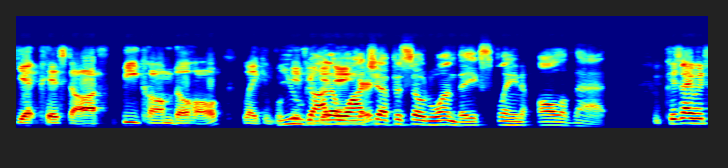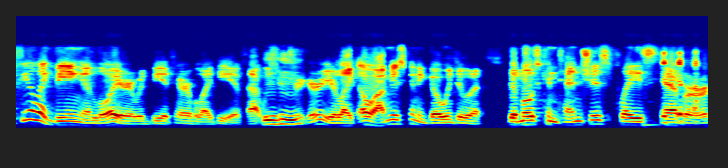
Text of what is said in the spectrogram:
get pissed off, become the Hulk? Like you gotta you watch episode one. They explain all of that because I would feel like being a lawyer would be a terrible idea if that was mm-hmm. your trigger. You're like, oh, I'm just going to go into a the most contentious place ever,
